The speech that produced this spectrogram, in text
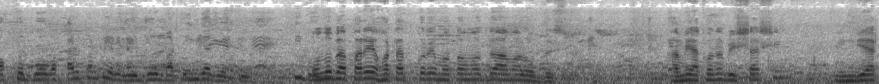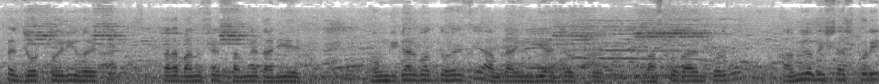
বক্তব্য বা কারও তরফে এলো না, এই জোট বাড়তে ইন্ডিয়া জোট? কোনো ব্যাপারে হঠাৎ করে মতামত দেওয়া আমার অভ্যেস আমি এখনও বিশ্বাসী, ইন্ডিয়া একটা জোট তৈরি হয়েছে, তারা মানুষের সামনে দাঁড়িয়ে অঙ্গীকারবদ্ধ হয়েছে, আমরা ইন্ডিয়া জোটকে বাস্তবায়ন করব। আমিও বিশ্বাস করি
